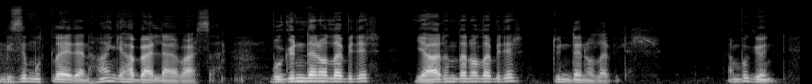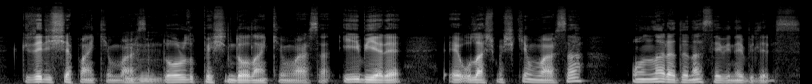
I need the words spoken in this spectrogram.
bizi mutlu eden hangi haberler varsa bugünden olabilir, yarından olabilir, dünden olabilir. Yani bugün güzel iş yapan kim varsa, hı hı. doğruluk peşinde olan kim varsa, iyi bir yere e, ulaşmış kim varsa onlar adına sevinebiliriz.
